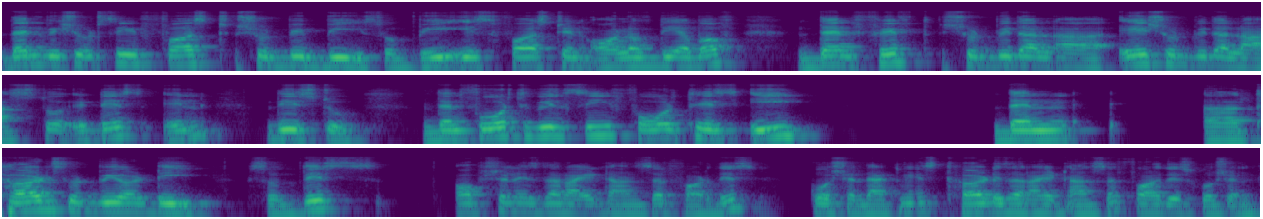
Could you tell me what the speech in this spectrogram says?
Then we should see first should be B. So B is first in all of the above. Then fifth should be the uh, A should be the last. So it is in these two. Then fourth we'll see fourth is E. Then uh, third should be your D. So this option is the right answer for this question. That means third is the right answer for this question.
